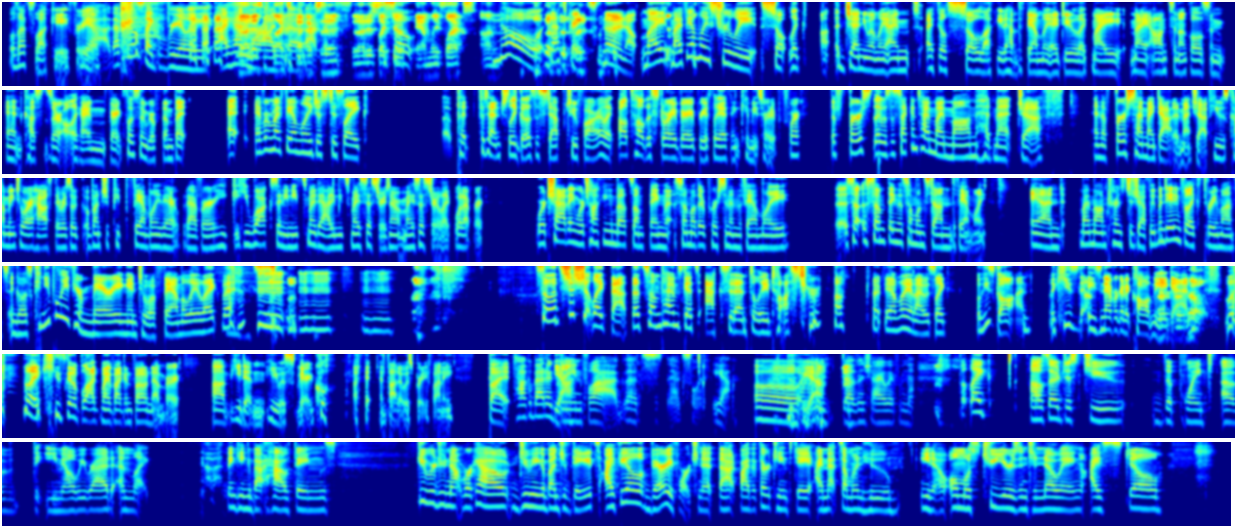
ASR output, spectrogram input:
Well, that's lucky for you. yeah, that feels like really. I had I more just odds about that. accident? Did I just like So- do a family flex on? No, that's great. No, no, no. My my family's truly so like uh, genuinely. I'm I feel so lucky to have the family I do. Like my my aunts and uncles and and cousins are all like I'm very close to them, with them. But everyone in my family just is like uh, potentially goes a step too far. Like I'll tell this story very briefly. I think Kimmy's heard it before. The first that was the second time my mom had met Jeff. And the first time my dad had met Jeff, he was coming to our house. There was a, a bunch of people, family there, whatever. He he walks in, he meets my dad, he meets my sister. He's never my sister, like whatever. We're chatting, we're talking about something that some other person in the family, uh, so, something that someone's done in the family. And my mom turns to Jeff. We've been dating for like three months, and goes, "Can you believe you're marrying into a family like this?" mm-hmm. Mm-hmm. So it's just shit like that that sometimes gets accidentally tossed around my family, and I was like, "Oh, he's gone. Like he's he's never gonna call me Or- or again. no. like he's gonna block my fucking phone number." Um, he didn't. He was very cool about it and thought it was pretty funny. But Talk about a Yeah. green flag. That's excellent. Yeah. oh Someone yeah, doesn't shy away from that. But like also just to the point of the email we read and like thinking about how things do or do not work out, doing a bunch of dates. I feel very fortunate that by the 13th date I met someone who, you know, almost 2 years into knowing, I still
